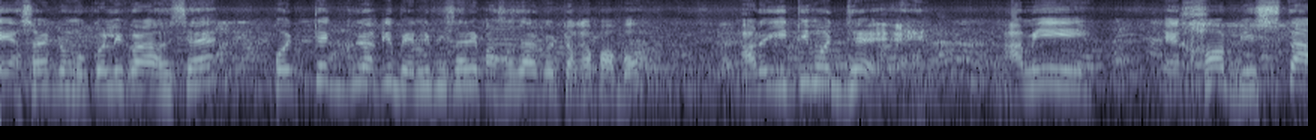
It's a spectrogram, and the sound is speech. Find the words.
এই আঁচনিটো মুকলি কৰা হৈছে। প্ৰত্যেকগৰাকী বেনিফিচাৰী পাঁচ হাজাৰকৈ টকা পাব। আৰু ইতিমধ্যে আমি এশ বিছটা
